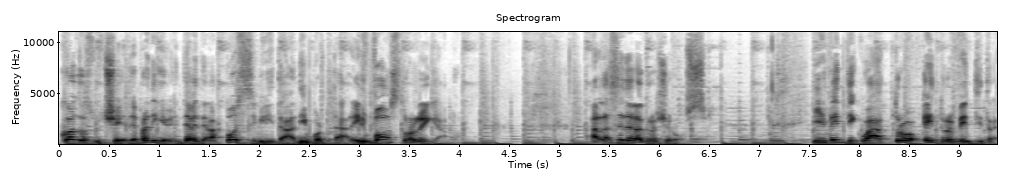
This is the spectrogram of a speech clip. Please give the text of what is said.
cosa succede? Praticamente avete la possibilità di portare il vostro regalo alla sede della Croce Rossa il 24 entro il 23.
